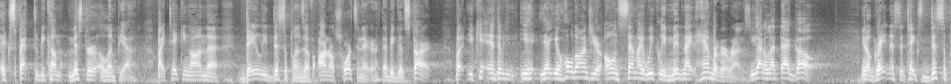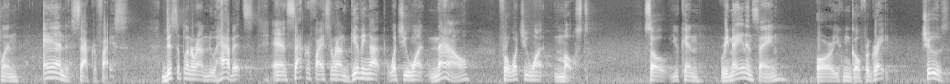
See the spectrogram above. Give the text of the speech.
expect to become Mr. Olympia by taking on the daily disciplines of Arnold Schwarzenegger. That'd be a good start but you can't. and You, you hold on to your own semi-weekly midnight hamburger runs. You got to let that go. You know, greatness it takes discipline and sacrifice. Discipline around new habits and sacrifice around giving up what you want now for what you want most. So you can remain insane or you can go for great. Choose.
